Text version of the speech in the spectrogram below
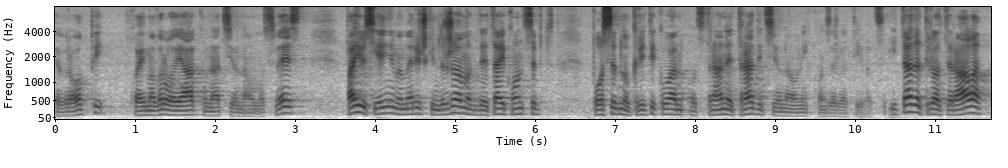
Evropi, koja ima vrlo jaku nacionalnu svest, pa i u Sjedinjenim američkim državama gde je taj koncept posebno kritikovan od strane tradicionalnih konzervativaca. I tada trilaterala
